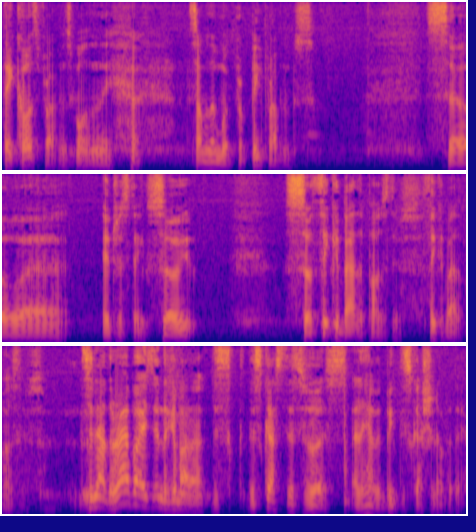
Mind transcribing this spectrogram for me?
They caused problems more than they. Some of them were big problems. So uh, interesting. So, so think about the positives. Think about the positives. So now the rabbis in the Gemara dis- discuss this verse, and they have a big discussion over there.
